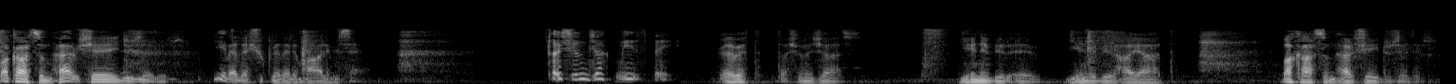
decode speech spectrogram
Bakarsın her şey düzelir. Yine de şükredelim halimize. Taşınacak mıyız bey? Evet taşınacağız. Yeni bir ev, yeni bir hayat. Bakarsın her şey düzelir.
